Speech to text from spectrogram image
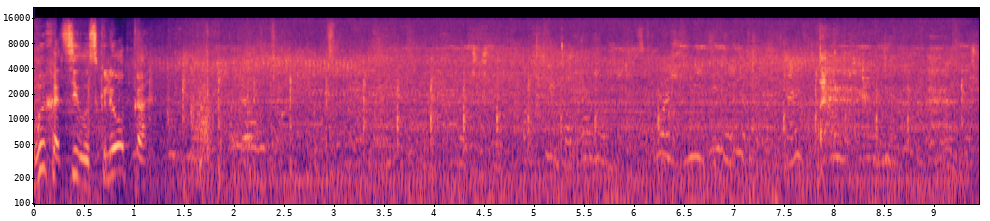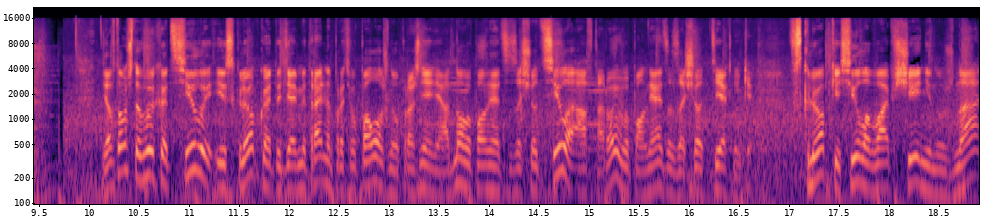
Выход силы склепка. Дело в том, что выход силы и склепка это диаметрально противоположное упражнение. Одно выполняется за счет силы, а второе выполняется за счет техники. В склепке сила вообще не нужна,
